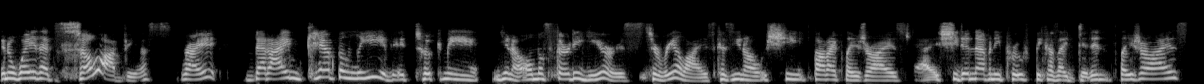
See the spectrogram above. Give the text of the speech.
in a way that's so obvious, right? That I can't believe it took me, you know, almost 30 years to realize. Cause, you know, she thought I plagiarized. She didn't have any proof because I didn't plagiarize.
